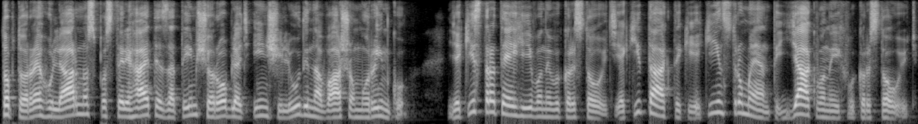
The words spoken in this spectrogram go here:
Тобто регулярно спостерігайте за тим, що роблять інші люди на вашому ринку. Які стратегії вони використовують, які тактики, які інструменти, як вони їх використовують,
